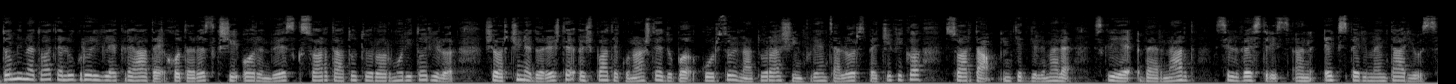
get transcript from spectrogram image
domină toate lucrurile create, hotărăsc și orânduiesc soarta tuturor muritorilor și oricine dorește își poate cunoaște după cursul, natura și influența lor specifică soarta, închid ghilimele, scrie Bernard Silvestris în Experimentarius.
